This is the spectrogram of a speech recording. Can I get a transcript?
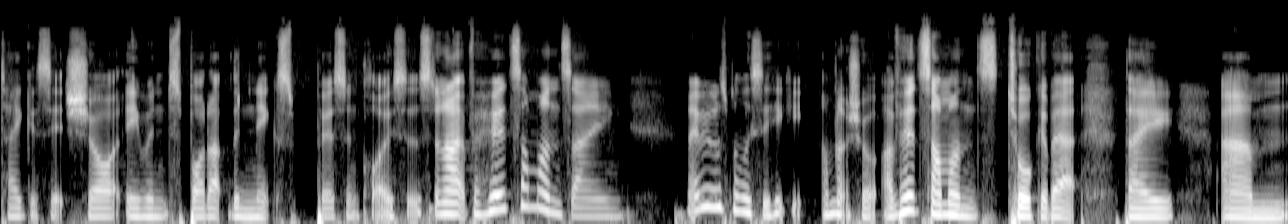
take a set shot, even spot up the next person closest. And I've heard someone saying, maybe it was Melissa Hickey, I'm not sure. I've heard someone talk about they um,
